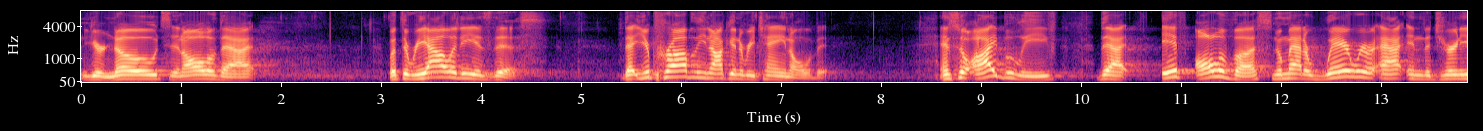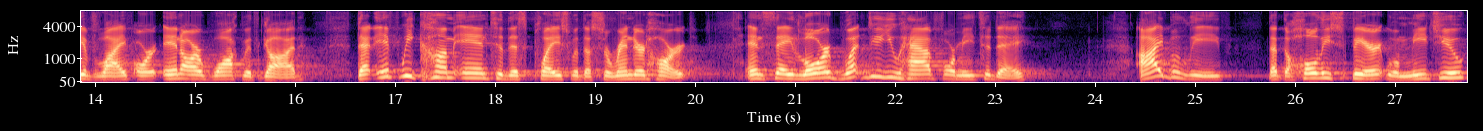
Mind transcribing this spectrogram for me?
your notes and all of that. But the reality is this that you're probably not going to retain all of it. And so I believe that if all of us, no matter where we're at in the journey of life or in our walk with God, that if we come into this place with a surrendered heart and say, Lord, what do you have for me today? I believe that the Holy Spirit will meet you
